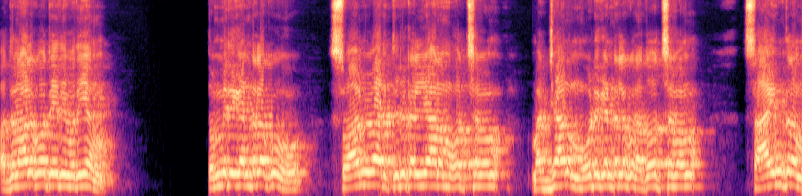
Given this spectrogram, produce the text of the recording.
పద్నాలుగో తేదీ ఉదయం తొమ్మిది గంటలకు స్వామివారి తిరుకల్యాణ మహోత్సవం మధ్యాహ్నం మూడు గంటలకు రథోత్సవం సాయంత్రం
